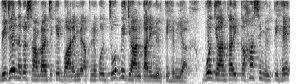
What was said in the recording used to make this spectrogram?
विजयनगर साम्राज्य के बारे में अपने को जो भी जानकारी मिलती है भैया, वो जानकारी कहाँ से मिलती है?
